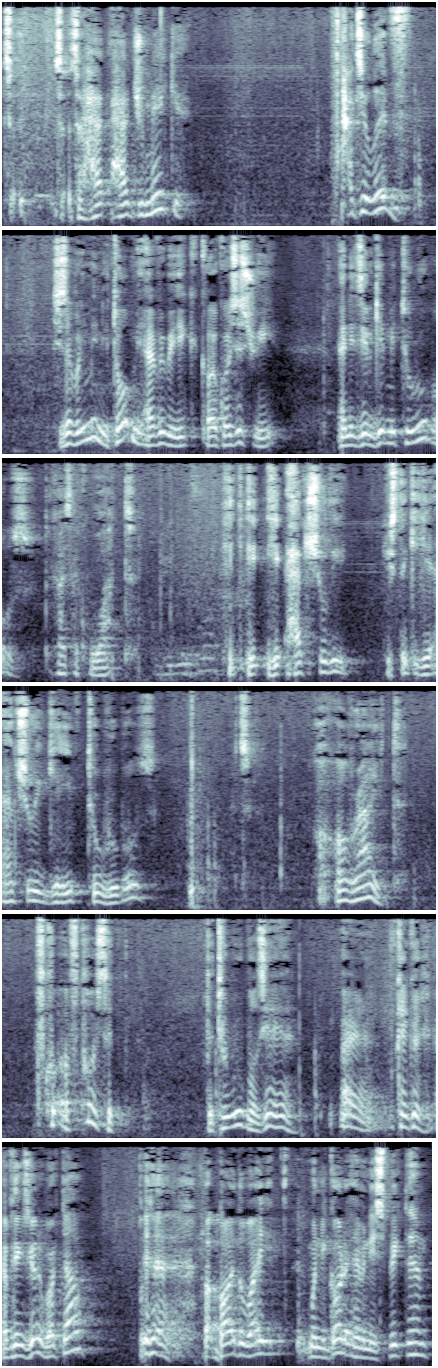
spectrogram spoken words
So, so, so how, how'd you make it? How'd you live? She said, What do you mean? He told me every week, go across the street, and he's going to give me two rubles. The guy's like, What? He, he, actually, he's thinking he actually gave two rubles? Oh, oh, right. Of, co- of course, the, the two rubles, yeah, yeah. Right, Okay, good. Everything's good. It worked out? Yeah. But by the way, when you go to him and you speak to him,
